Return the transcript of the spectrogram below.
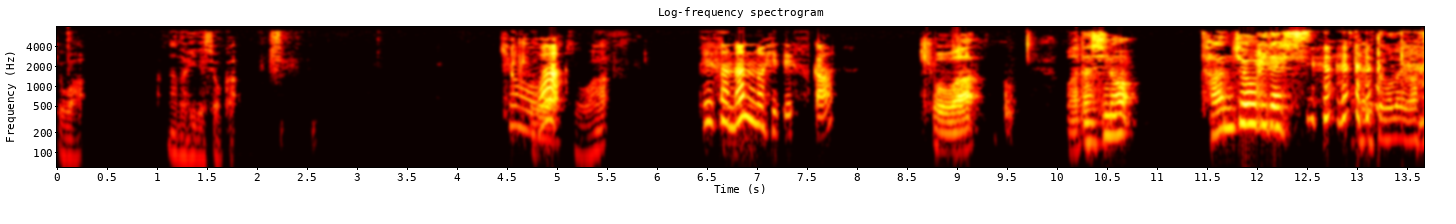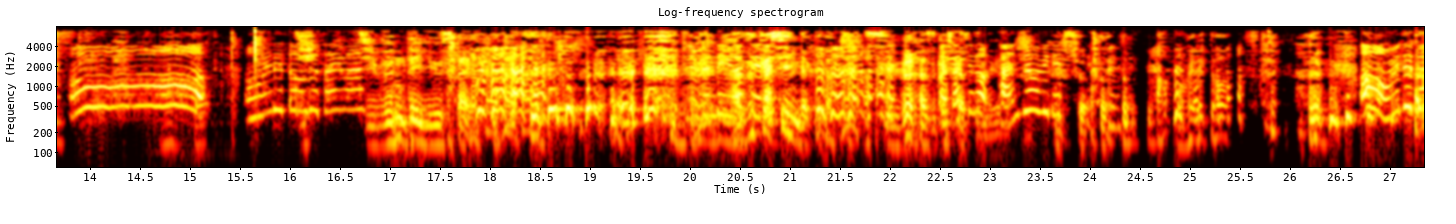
今日は何の日でしょうか？今日は、今日は、ペイさん何の日ですか？今日は、私の誕生日です。おめでとうございます。おーおめでとうございます。自分で言うスタイル。自分で言わせる恥ずかしいんだけど。すごい恥ずかしかった私の。誕生日です。そうあ、おめでとう。あ、おめでとう。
